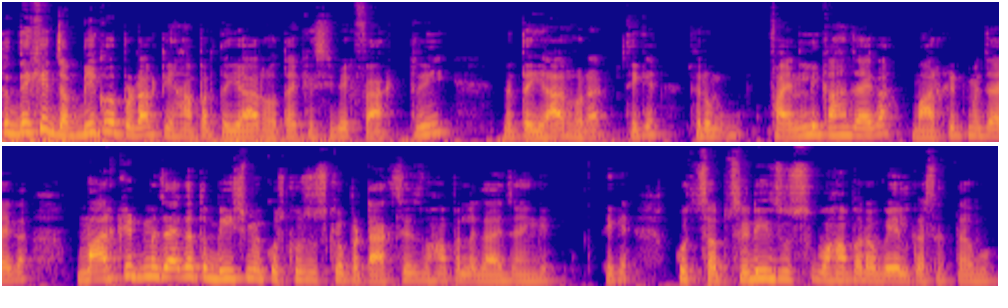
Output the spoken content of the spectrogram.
तो देखिए, जब भी कोई प्रोडक्ट यहाँ पर तैयार होता है, किसी भी फैक्ट्री में तैयार हो रहा है, ठीक है, फिर फाइनली कहाँ जाएगा? मार्केट में जाएगा। मार्केट में जाएगा तो बीच में कुछ कुछ उसके ऊपर टैक्सेस वहाँ पर लगाए जाएँगे, ठीक है? कुछ सब्सिडीज उस वहाँ पर अवेल कर सकता है वो।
